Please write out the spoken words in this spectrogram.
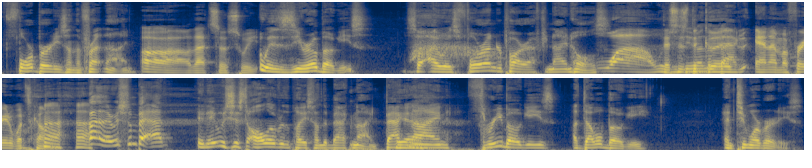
four birdies on the front nine Oh, that's so sweet. with zero bogeys. So I was four under par after nine holes. Wow. This is the good, and I'm afraid of what's coming. Ah, there was some bad, and it was just all over the place on the back nine. Back Yeah. nine, three bogeys, a double bogey, and two more birdies.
